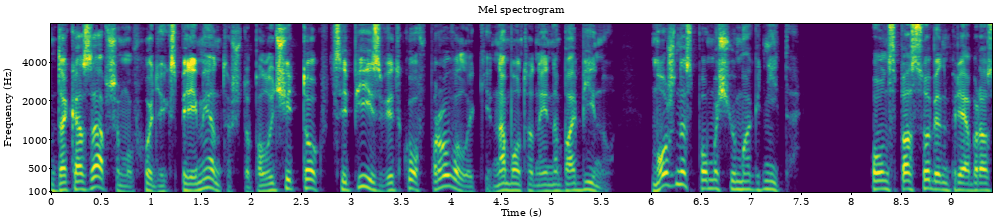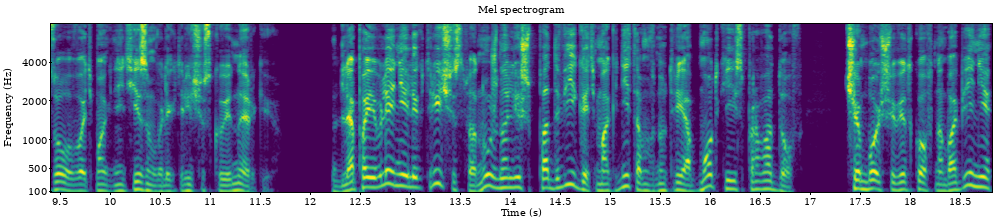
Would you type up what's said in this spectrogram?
доказавшему в ходе эксперимента, что получить ток в цепи из витков проволоки, намотанной на бобину, можно с помощью магнита. Он способен преобразовывать магнетизм в электрическую энергию. Для появления электричества нужно лишь подвигать магнитом внутри обмотки из проводов. Чем больше витков на бобине,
